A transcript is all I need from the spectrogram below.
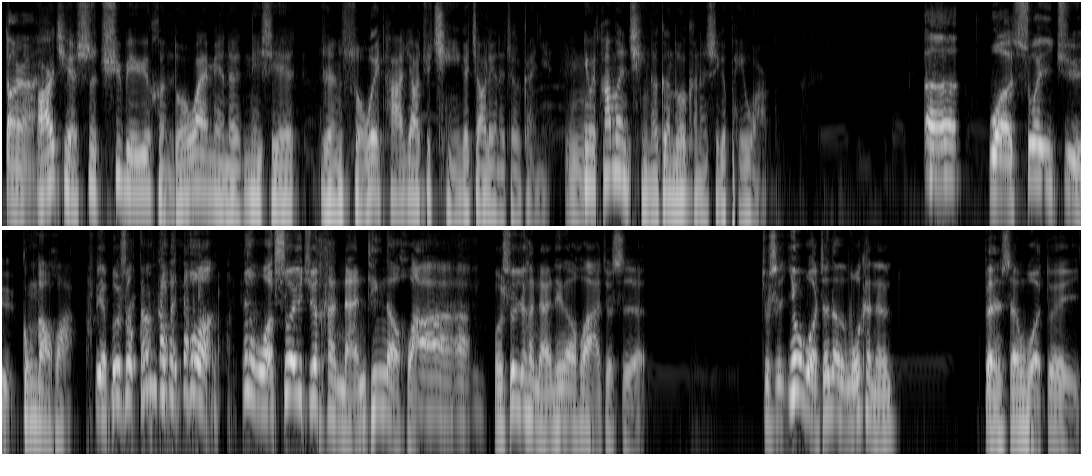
当然，而且是区别于很多外面的那些人所谓他要去请一个教练的这个概念，嗯。因为他们请的更多可能是一个陪玩儿，呃，我说一句，公道话。也不是说公道不 不，我说一句很难听的话，啊啊啊！我说一句很难听的话，就是，就是因为我真的，我可能本身我对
